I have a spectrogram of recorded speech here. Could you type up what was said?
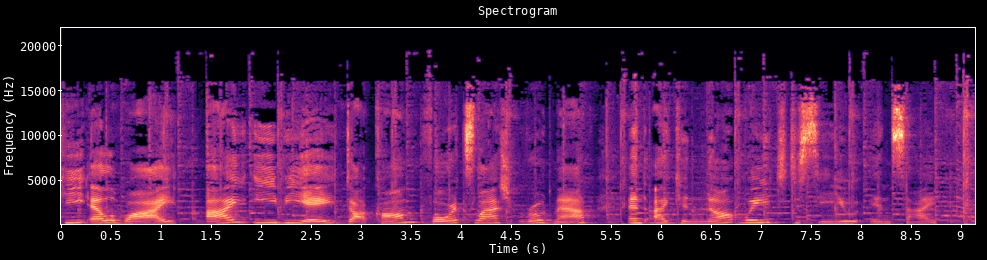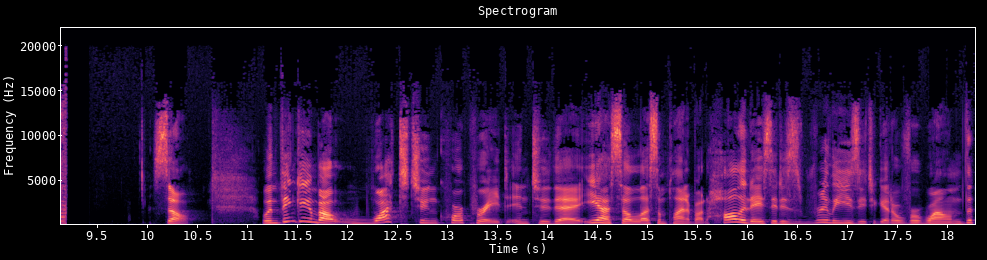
www.simplyyeva.com forward slash roadmap. And I cannot wait to see you inside. So, when thinking about what to incorporate into the ESL lesson plan about holidays, it is really easy to get overwhelmed.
